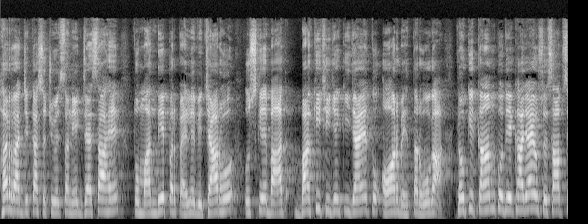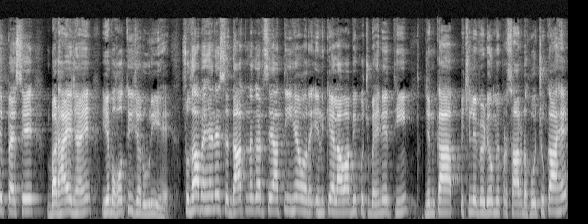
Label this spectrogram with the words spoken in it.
हर राज्य का सिचुएशन एक जैसा है। तो मानदेय पर पहले विचार हो, उसके बाद बाकी चीज़ें की जाएँ तो और बेहतर होगा। क्योंकि काम को देखा जाए, उस हिसाब से पैसे बढ़ाए जाएँ, ये बहुत ही ज़रूरी है। सुधा बहनें सिद्धार्थनगर से आती हैं और इनके अलावा भी कुछ बहनें थीं, जिनका पिछले वीडियो में प्रसारण हो चुका है।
